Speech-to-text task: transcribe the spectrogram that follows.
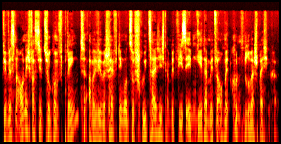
Wir wissen auch nicht, was die Zukunft bringt, aber wir beschäftigen uns so frühzeitig damit, wie es eben geht, damit wir auch mit Kunden drüber sprechen können.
